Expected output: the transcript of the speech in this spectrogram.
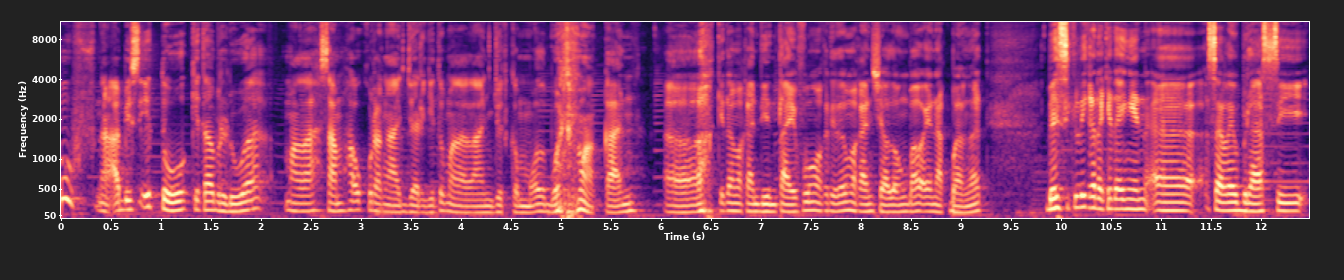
Huh, nah abis itu kita berdua malah somehow kurang ajar gitu malah lanjut ke mall buat makan. Uh, kita makan Din Tai Fung waktu itu makan xiaolong bao enak banget. Basically karena kita ingin uh, selebrasi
